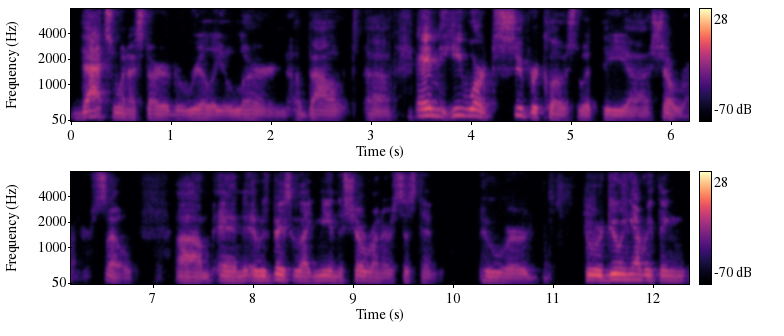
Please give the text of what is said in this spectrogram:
that's when I started to really learn about. Uh, and he worked super close with the uh, showrunner. So, um, and it was basically like me and the showrunner assistant who were who were doing everything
